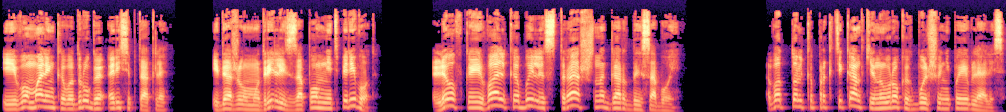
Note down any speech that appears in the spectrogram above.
и его маленького друга ресептакля. И даже умудрились запомнить перевод. Левка и Валька были страшно горды собой. Вот только практикантки на уроках больше не появлялись.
